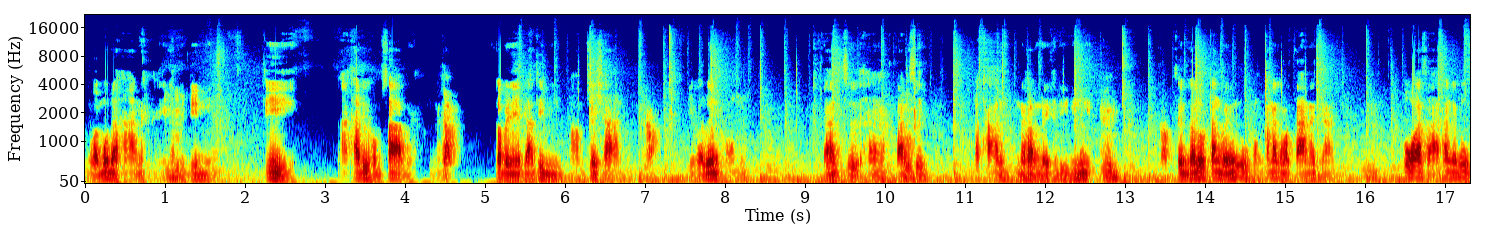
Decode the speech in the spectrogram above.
จังหวัดมุกดาหารนะอัยการอือฮึแผ่นดินเนี่ยที่อ่าเท่าที่ผมทราบเนี่ยนะคครัรับบก็เป็นอัยการที่มีความเชี่ยวชาญครับเกี่ยวกับเรื่องของการสืบหาการสืบหลักฐานนะครับในคดีนี้ อืมซึ่งเขารูปตั้งไว้ในรูปของคณะกรรมการนะอาจารย์อืมผู้ว่าสาท่านก็รูป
